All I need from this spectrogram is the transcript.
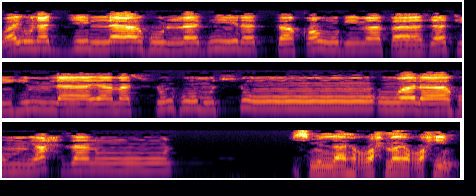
وينجي الله الذين اتقوا بمفازتهم لا يمسهم السوء ولا هم يحزنون. بسم الله الرحمن الرحيم.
